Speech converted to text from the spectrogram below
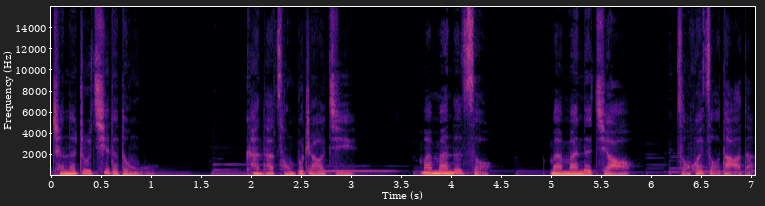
沉得住气的动物，看它从不着急，慢慢的走，慢慢的嚼，总会走到的，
